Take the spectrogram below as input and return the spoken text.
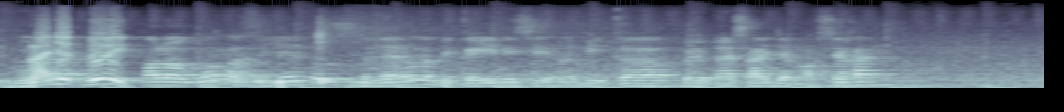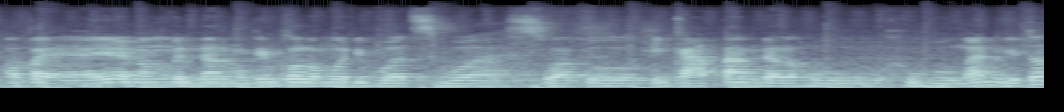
Gua- Lanjut, Billy. Kalau gue maksudnya tuh sebenarnya lebih ke ini sih, lebih ke bebas aja. Maksudnya kan apa ya, ya emang benar mungkin kalau mau dibuat sebuah suatu tingkatan dalam hu- hubungan gitu,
